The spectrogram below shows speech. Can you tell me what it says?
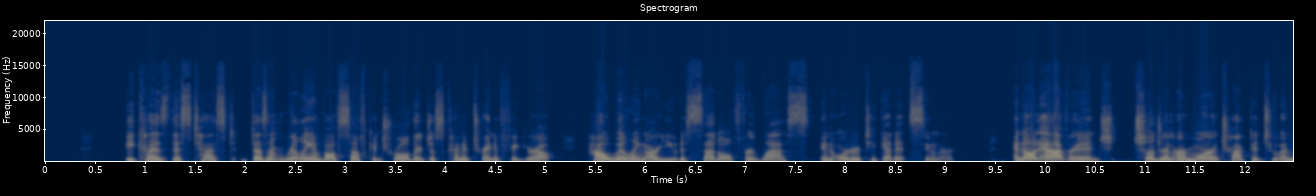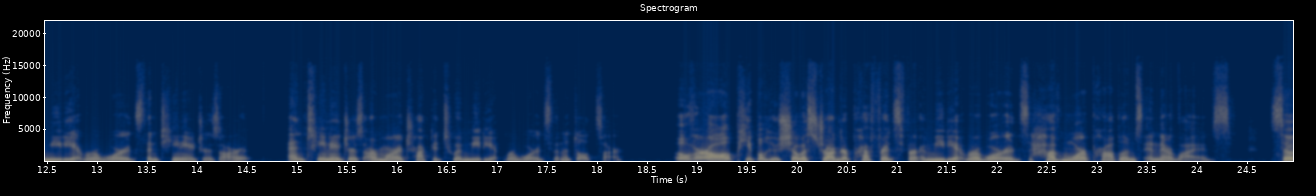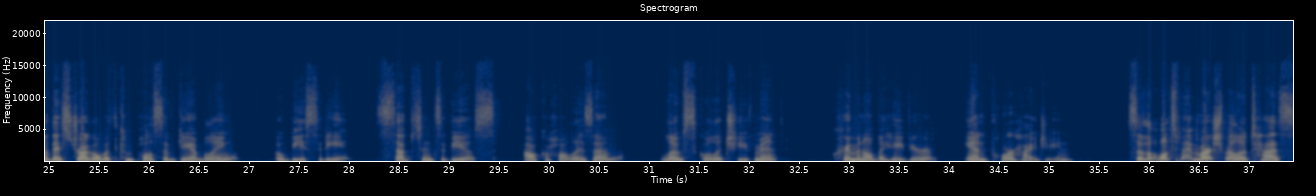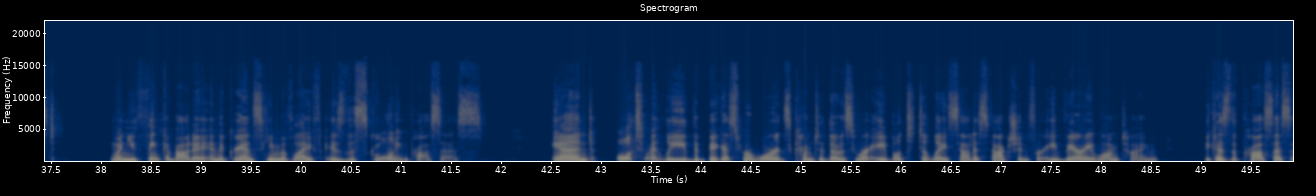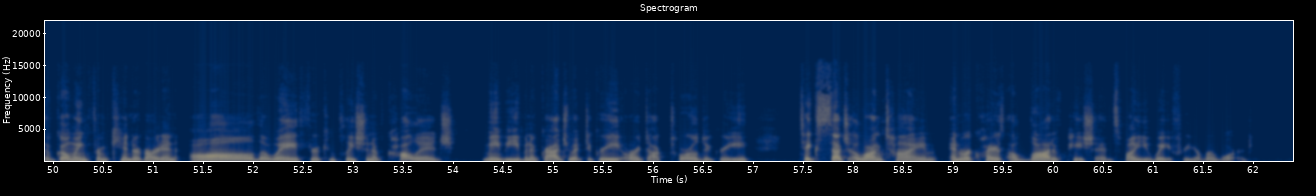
Because this test doesn't really involve self control, they're just kind of trying to figure out how willing are you to settle for less in order to get it sooner. And on average, children are more attracted to immediate rewards than teenagers are, and teenagers are more attracted to immediate rewards than adults are. Overall, people who show a stronger preference for immediate rewards have more problems in their lives. So they struggle with compulsive gambling, obesity, substance abuse, alcoholism, low school achievement, criminal behavior, and poor hygiene. So the ultimate marshmallow test when you think about it in the grand scheme of life, is the schooling process. And ultimately, the biggest rewards come to those who are able to delay satisfaction for a very long time, because the process of going from kindergarten all the way through completion of college, maybe even a graduate degree or a doctoral degree, takes such a long time and requires a lot of patience while you wait for your reward.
